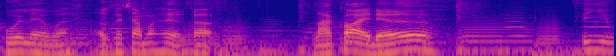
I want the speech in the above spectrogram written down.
พูดเลยวะ เออก็จำมาเถอะก็ลาก่อยเด้อ see you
